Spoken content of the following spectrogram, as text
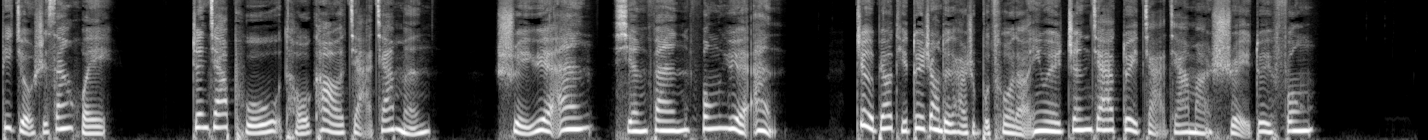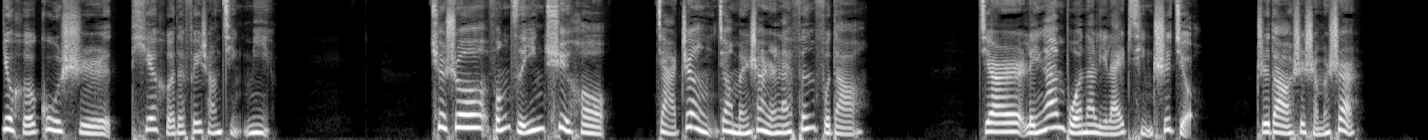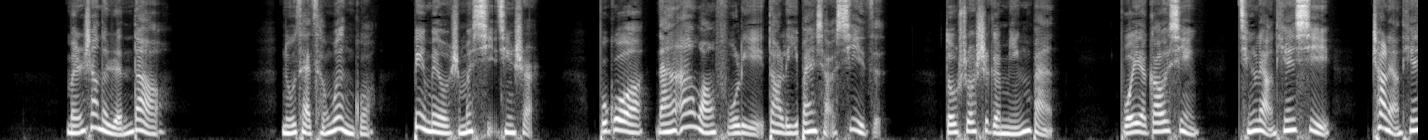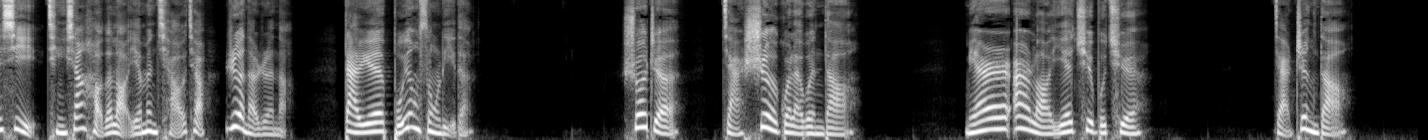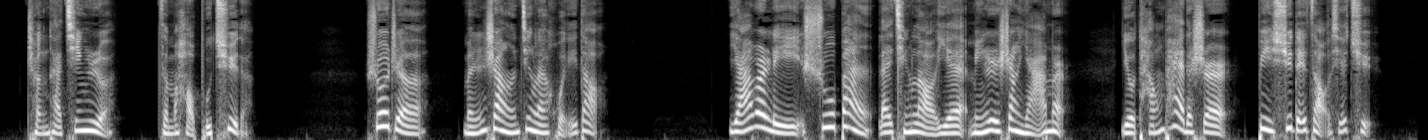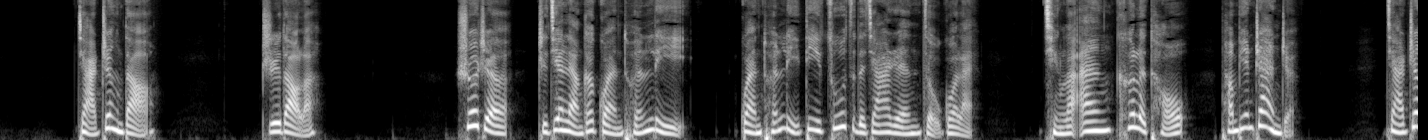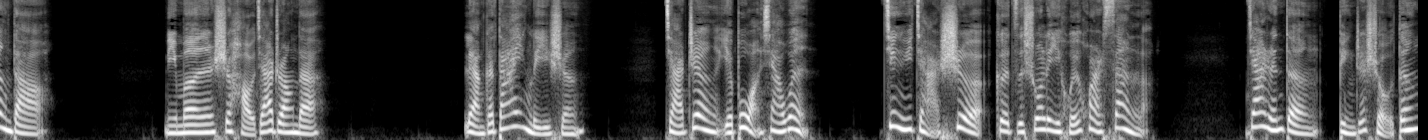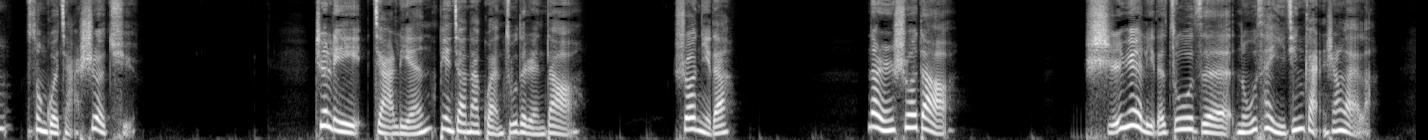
第九十三回，甄家仆投靠贾家门，水月庵掀翻风月案。这个标题对仗对的还是不错的，因为甄家对贾家嘛，水对风，又和故事贴合的非常紧密。却说冯子英去后，贾政叫门上人来吩咐道：“今儿林安伯那里来请吃酒，知道是什么事儿？”门上的人道：“奴才曾问过，并没有什么喜庆事儿。不过南安王府里到了一班小戏子，都说是个名班，伯爷高兴，请两天戏，唱两天戏，请相好的老爷们瞧瞧，热闹热闹。大约不用送礼的。”说着，贾赦过来问道：“明儿二老爷去不去？”贾政道：“承他亲热。”怎么好不去的？说着，门上进来回道：“衙门里书办来请老爷明日上衙门，有堂派的事儿，必须得早些去。”贾政道：“知道了。”说着，只见两个管屯里管屯里递租子的家人走过来，请了安，磕了头，旁边站着。贾政道。你们是郝家庄的，两个答应了一声，贾政也不往下问，竟与贾赦各自说了一回话，散了。家人等秉着手灯送过贾赦去。这里贾琏便叫那管租的人道：“说你的。”那人说道：“十月里的租子，奴才已经赶上来了，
